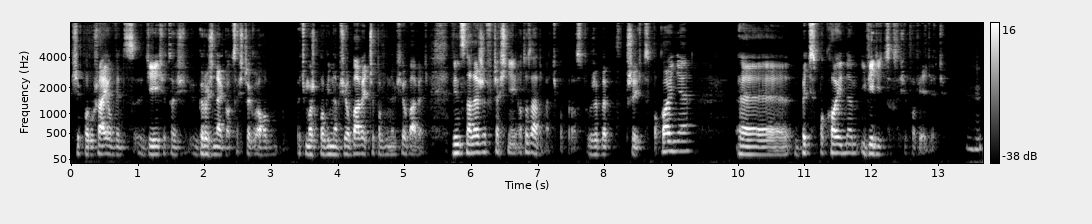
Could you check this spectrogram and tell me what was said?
się poruszają, więc dzieje się coś groźnego, coś, czego być może powinnam się obawiać, czy powinnam się obawiać. Więc należy wcześniej o to zadbać po prostu, żeby przyjść spokojnie, być spokojnym i wiedzieć, co chce się powiedzieć. Mhm.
